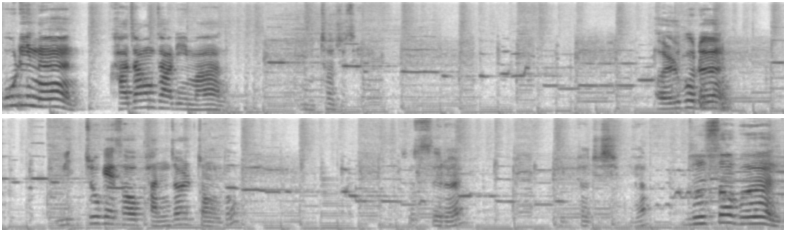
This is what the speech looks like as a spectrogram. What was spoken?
꼬리는 가장자리만 묻혀주세요. 얼굴은 위쪽에서 반절 정도 소스를 입혀주시고요 눈썹은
